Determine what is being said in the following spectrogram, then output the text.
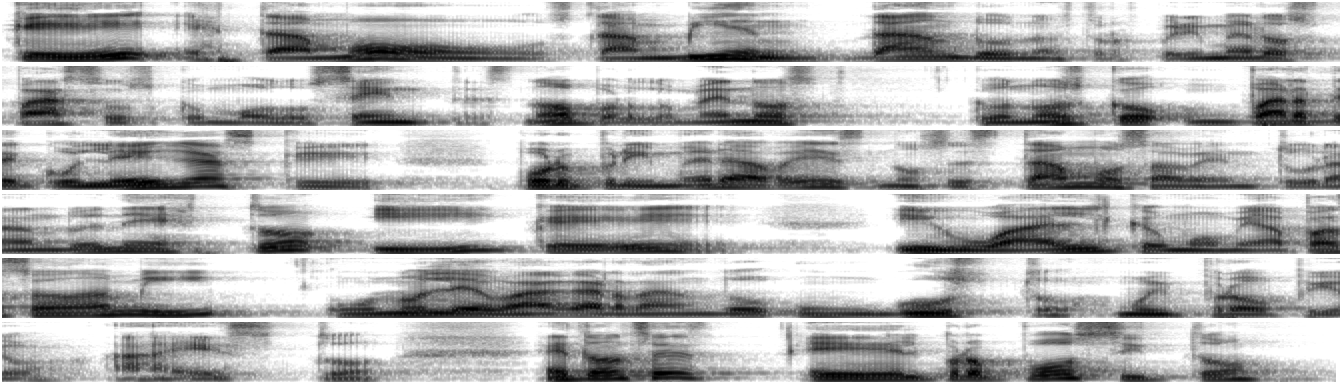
que estamos también dando nuestros primeros pasos como docentes, ¿no? Por lo menos conozco un par de colegas que por primera vez nos estamos aventurando en esto y que igual como me ha pasado a mí, uno le va agarrando un gusto muy propio a esto. Entonces, el propósito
